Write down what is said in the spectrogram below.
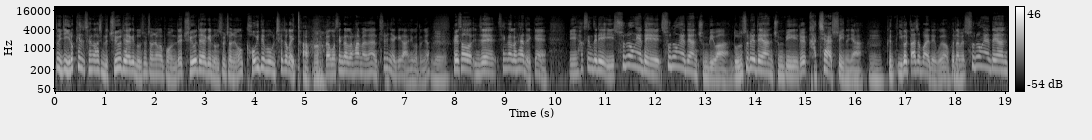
또 이제 이렇게 생각하시면 돼요. 주요 대학의 논술 전형을 보는데 주요 대학의 논술 전형은 거의 대부분 최저가 있다라고 생각을 하면은 틀린 얘기가 아니거든요. 네. 그래서 이제 생각을 해야 될게 이 학생들이 이 수능에 대해 수능에 대한 준비와 논술에 대한 준비를 같이 할 수 있느냐 음. 그 이걸 따져봐야 되고요. 그다음에 수능에 대한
